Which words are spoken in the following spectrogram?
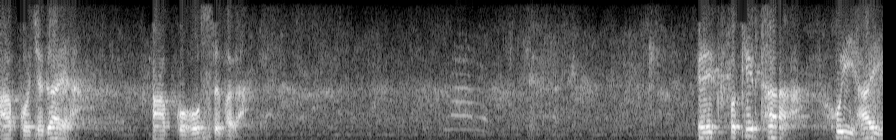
आपको जगाया, आपको होश से भरा। एक फकीर था, हुई हाई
